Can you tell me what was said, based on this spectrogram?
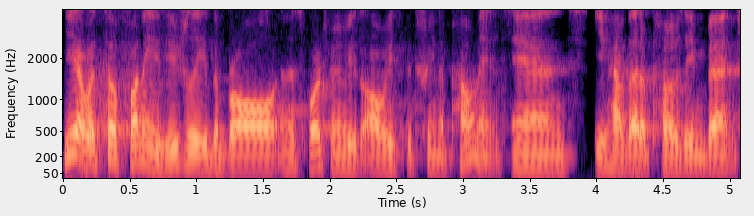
Yeah. What's so funny is usually the brawl in a sports movie is always between opponents and you have that opposing bench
